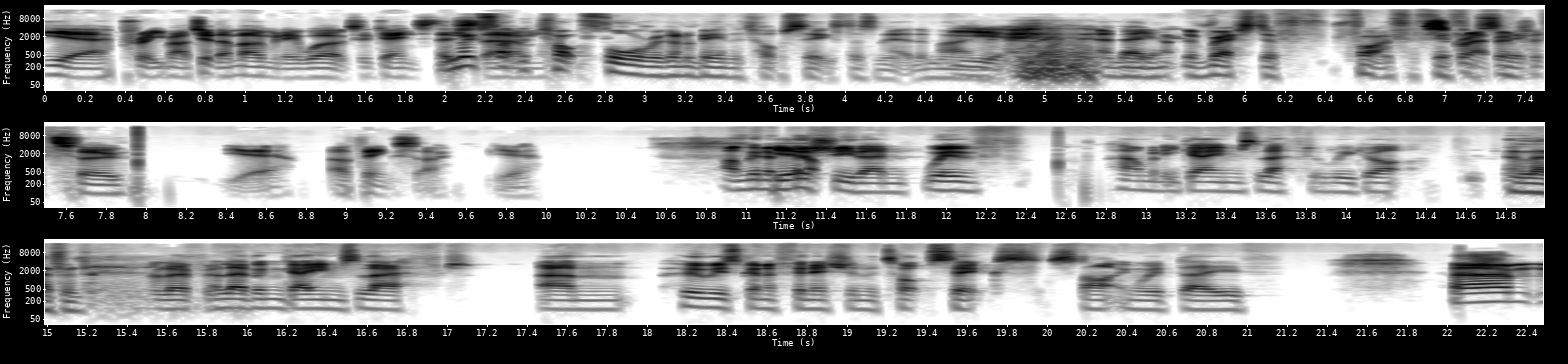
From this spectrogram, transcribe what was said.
yeah, pretty much at the moment it works against it us. looks like um, the top four are going to be in the top six, doesn't it? At the moment, Yeah. and then, and then Yeah. the rest are fighting for fifth scrapping for two. Yeah, I think so. Yeah. I'm going to Yeah. push you then with how many games left have we got? 11. 11. 11 games left. Um, who is going to finish in the top six, starting with Dave? Um,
